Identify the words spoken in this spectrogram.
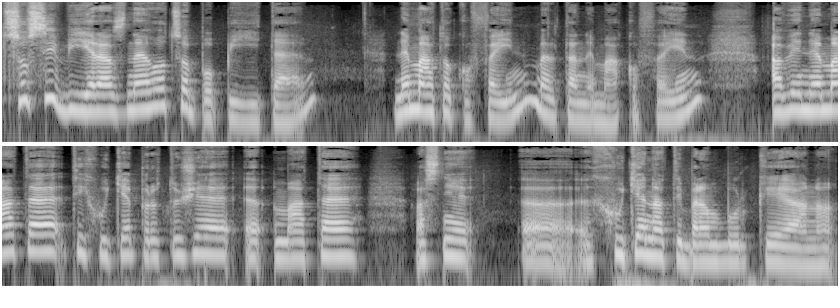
co si výrazného, co popíjíte, nemá to kofein, melta nemá kofein. A vy nemáte ty chutě, protože eh, máte vlastně chutě na ty bramburky a na,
